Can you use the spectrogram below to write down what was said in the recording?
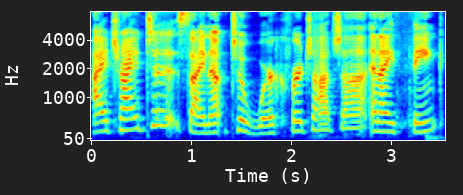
I tried to sign up to work for Cha Cha, and I think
